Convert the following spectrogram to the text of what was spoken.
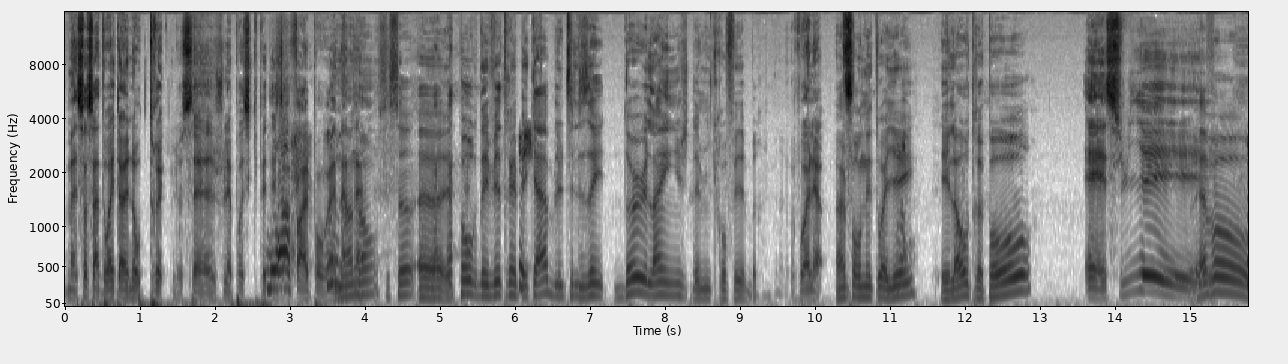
mais ça, ça doit être un autre truc. Là. Je voulais pas skipper des Ouais. affaires pour un Non, non, c'est ça. Euh, pour des vitres impeccables, utilisez deux linges de microfibre. Voilà. Un pour nettoyer et l'autre pour... Essuyer. Bravo!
